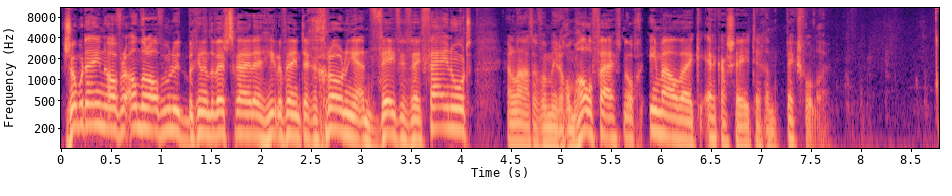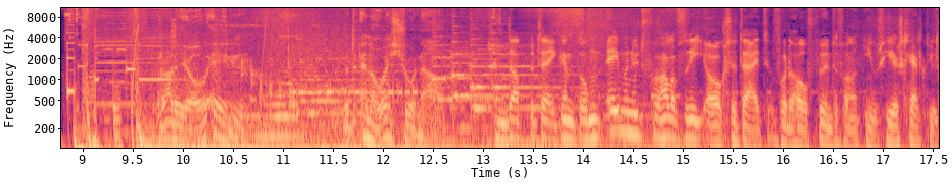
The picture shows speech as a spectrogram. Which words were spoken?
Zometeen over anderhalve minuut beginnen de wedstrijden. Heerenveen tegen Groningen en VVV Feyenoord. En later vanmiddag om half 5 nog in Waalwijk RKC tegen Pek Zwolle. Radio 1, het NOS-journaal. Dat betekent om 1 minuut voor half drie oogste tijd voor de hoofdpunten van het nieuws. Hier is.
